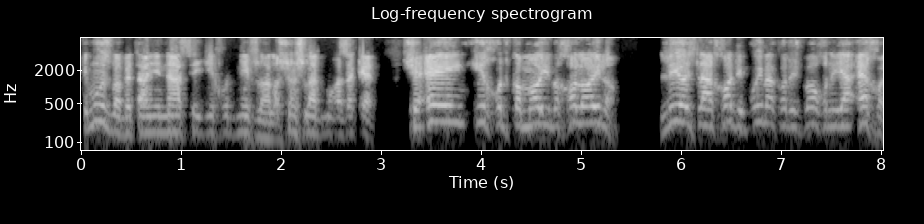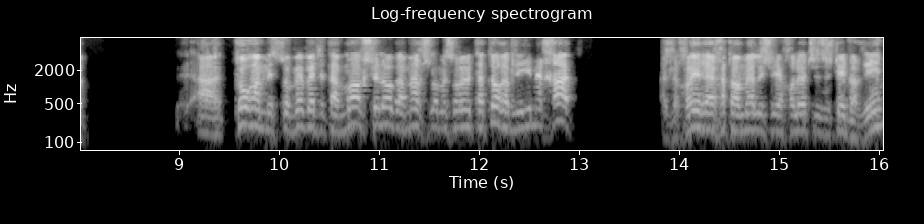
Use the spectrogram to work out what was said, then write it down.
כמוסבר בתניא נעשה ייחוד נפלא, הלשון של האדמו"ר הזקן, שאין ייחוד כמוהו בכל אוילום. ליאוס לאחודים, הוא עם הקודש ברוך הוא נהיה אחד. התורה מסובבת את המוח שלו, והמוח שלו מסובב את התורה, ונהיים אחד. אז לכל יראה איך אתה אומר לי שיכול להיות שזה שתי דברים?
